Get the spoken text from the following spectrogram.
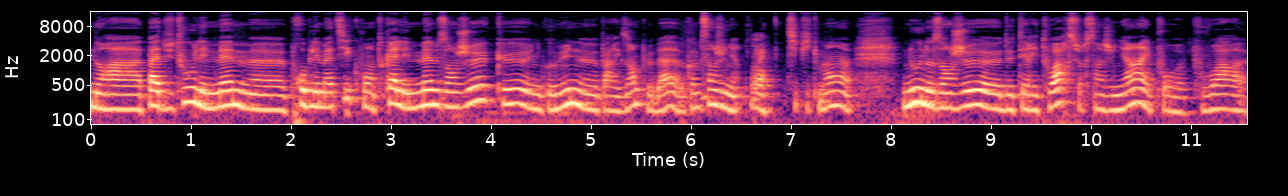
n'aura pas du tout les mêmes euh, problématiques, ou en tout cas les mêmes enjeux qu'une commune, par exemple, bah, comme Saint-Junien. Typiquement, nous, nos enjeux de territoire sur Saint-Junien, et pour pouvoir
